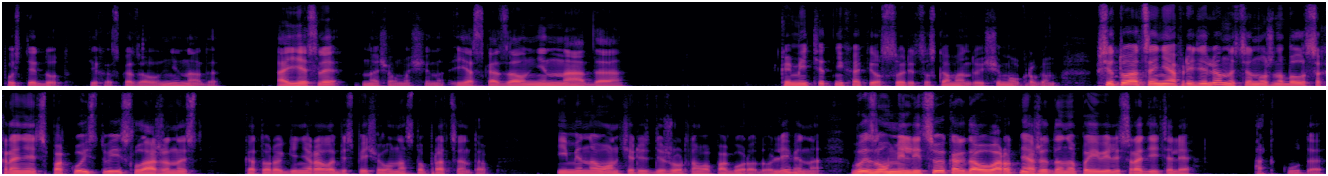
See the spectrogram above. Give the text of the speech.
«Пусть идут», — тихо сказал он, — «не надо». «А если...» — начал мужчина. «Я сказал, не надо». Комитет не хотел ссориться с командующим округом. В ситуации неопределенности нужно было сохранять спокойствие и слаженность, которую генерал обеспечивал на сто процентов. Именно он через дежурного по городу Левина вызвал милицию, когда у ворот неожиданно появились родители. Откуда?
